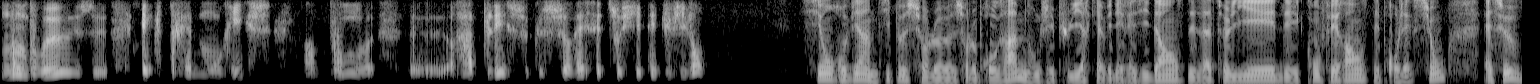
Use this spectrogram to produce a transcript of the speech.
nombreuses, extrêmement riches, hein, pour euh, rappeler ce que serait cette société du vivant. Si on revient un petit peu sur le, sur le programme, donc j'ai pu lire qu'il y avait des résidences, des ateliers, des conférences, des projections. Est-ce que, vous-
